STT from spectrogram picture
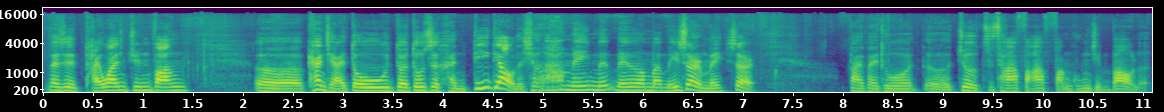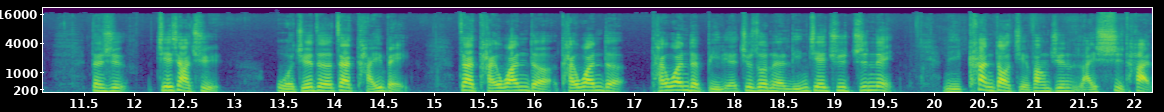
那是台湾军方，呃，看起来都都都是很低调的，说啊，没没没没没没事儿，没事儿，拜拜托，呃，就只差发防空警报了。但是接下去，我觉得在台北，在台湾的台湾的台湾的比例，就是说呢，临街区之内，你看到解放军来试探，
